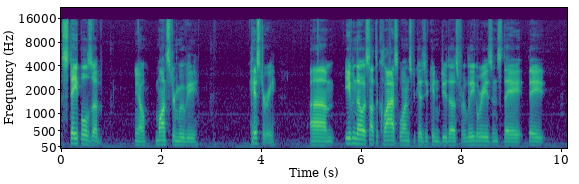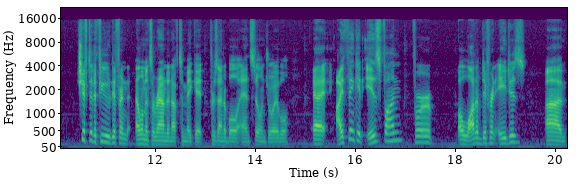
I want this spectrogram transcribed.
staples of, you know, monster movie history. Um, even though it's not the classic ones because you couldn't do those for legal reasons, they they shifted a few different elements around enough to make it presentable and still enjoyable. Uh, I think it is fun for a lot of different ages. Um,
